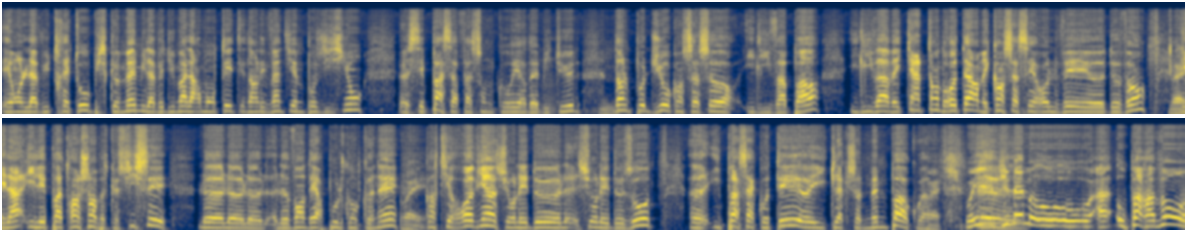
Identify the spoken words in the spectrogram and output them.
et on l'a vu très tôt puisque même il avait du mal à remonter, était dans les 20e positions. Euh, c'est pas sa façon de courir d'habitude. Dans le Poggio, quand ça sort, il y va pas. Il y va avec un temps de retard, mais quand ça s'est relevé euh, devant, Ouais. et là, il est pas tranchant parce que si c'est le, le, le, le Van Der Poel qu'on connaît, Ouais. quand il revient sur les deux sur les deux autres, euh, il passe à côté, euh, il klaxonne même pas quoi. Ouais. Oui, et puis même au- auparavant,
